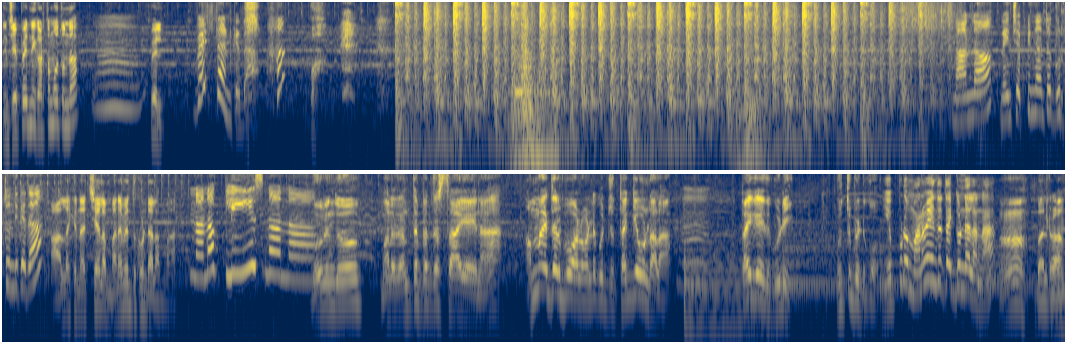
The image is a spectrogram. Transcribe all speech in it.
నేను చెప్పేది నీకు అర్థమవుతుందా? మ్మ్, వెళ్ళు. వెళ్తాను కదా? బా. నాన్న నేను చెప్పిందంతా గుర్తుంది కదా? వాళ్ళకి నచ్చేలా మనం ఎందుకు ఉండాలమ్మా నాన్న ప్లీజ్ నాన్న. గోవిందు మనదెంత పెద్ద స్థాయి అయినా అమ్మాయి తరపు వాళ్ళం అంటే కొంచెం తగ్గి ఉండాలా? పైగా ఇది గుడి. గుర్తుపెట్టుకో. ఎప్పుడు మనం ఎందుకు తగ్గి ఉండాలన్నా? ఆ, బలరాం.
